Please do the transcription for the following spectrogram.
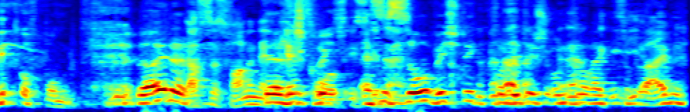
mit aufpumpt. Leute, Dass das vorne nicht das wirklich- ist Es immer. ist so wichtig, politisch unkorrekt zu bleiben.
